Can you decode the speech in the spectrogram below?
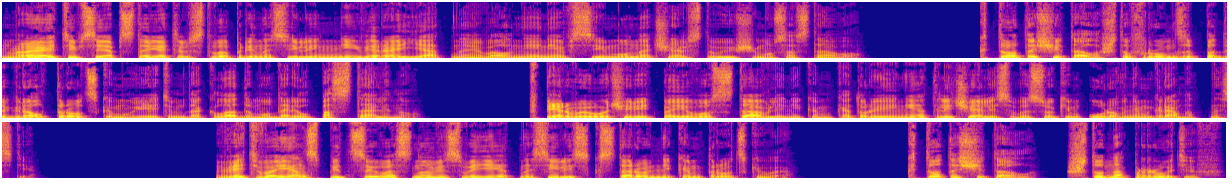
Но эти все обстоятельства приносили невероятное волнение всему начальствующему составу. Кто-то считал, что Фрунзе подыграл Троцкому и этим докладом ударил по Сталину. В первую очередь по его ставленникам, которые не отличались высоким уровнем грамотности. Ведь военспецы в основе своей относились к сторонникам Троцкого. Кто-то считал, что, напротив,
